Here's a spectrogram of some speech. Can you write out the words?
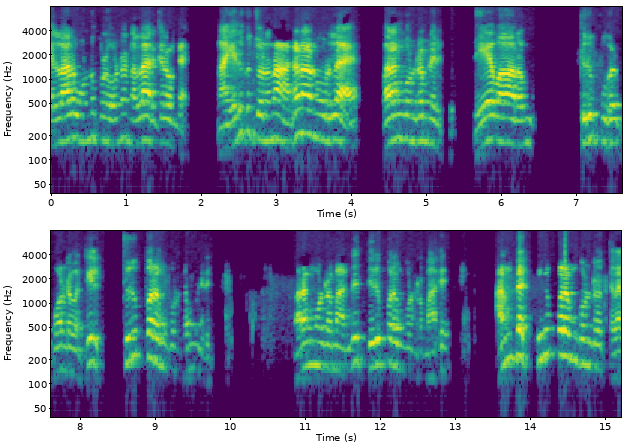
எல்லாரும் ஒண்ணுக்குள்ள ஒண்ணு நல்லா இருக்கிறவங்க. நான் எதுக்கு சொன்னேன்னா அகனானூர்ல வரங்குன்றம்னு இருக்கு தேவாரம் திருப்புகழ் போன்றவற்றில் திருப்பரங்குன்றம் இருக்கு. பரங்குன்றமா இருந்து திருப்பரங்குன்றமாக இருக்கு. அந்த திருப்பரங்குன்றத்துல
